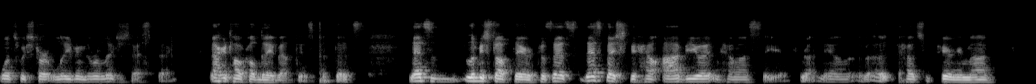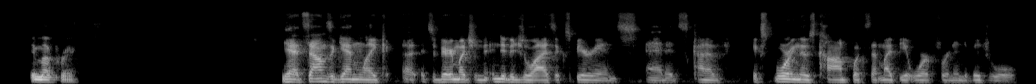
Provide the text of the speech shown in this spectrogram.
once we start leaving the religious aspect. I can talk all day about this, but that's that's let me stop there because that's that's basically how I view it and how I see it right now, uh, how it's appearing in my in my practice. Yeah, it sounds again like uh, it's very much an individualized experience, and it's kind of exploring those conflicts that might be at work for an individual.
